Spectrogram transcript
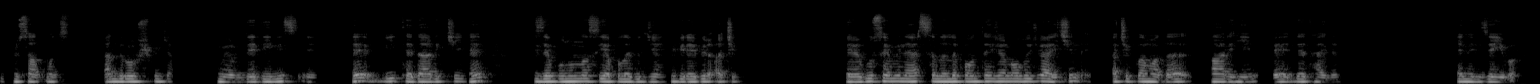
ürün satmak istiyorum. Ben dropshipping istemiyorum dediğiniz e, bir tedarikçiyle size bunun nasıl yapılabileceğini birebir açık. E, bu seminer sınırlı kontenjan olacağı için açıklamada tarihi ve detayları kendinize iyi bakın.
